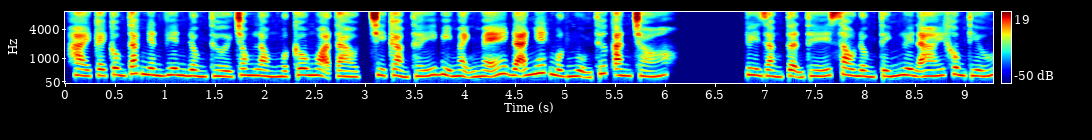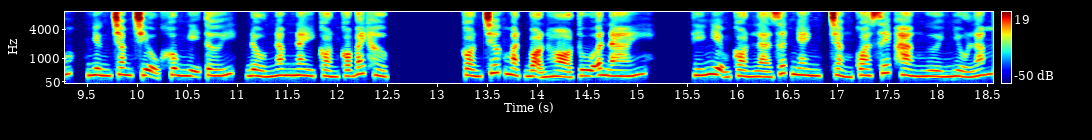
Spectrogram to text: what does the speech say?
Hai cái công tác nhân viên đồng thời trong lòng một câu ngọa tào, chỉ cảm thấy bị mạnh mẽ đã nhét một ngụm thức ăn chó. Tuy rằng tận thế sau đồng tính luyên ái không thiếu, nhưng trăm triệu không nghĩ tới, đầu năm nay còn có bách hợp. Còn trước mặt bọn họ tu ân ái. Thí nghiệm còn là rất nhanh, chẳng qua xếp hàng người nhiều lắm.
